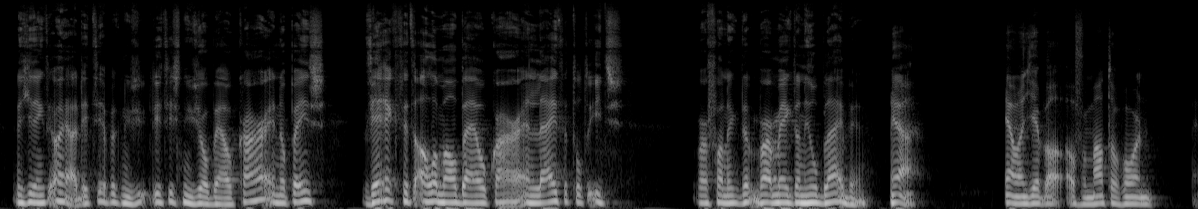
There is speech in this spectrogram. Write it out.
En dat je denkt, oh ja, dit, heb ik nu, dit is nu zo bij elkaar. En opeens werkt het allemaal bij elkaar en leidt het tot iets waarvan ik, waarmee ik dan heel blij ben. Ja. ja, want je hebt al over Matterhorn... eh,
